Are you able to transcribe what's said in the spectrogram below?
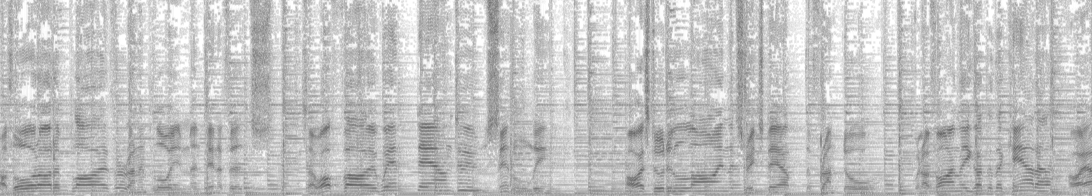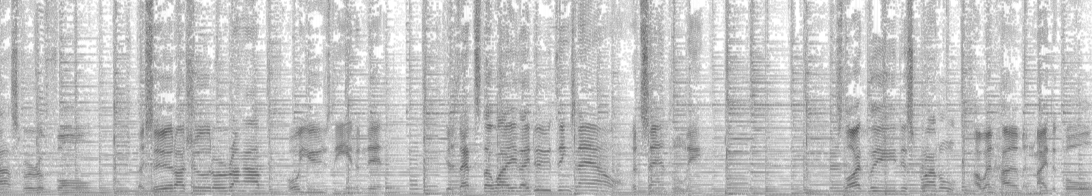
I thought I'd apply for unemployment benefits. So off I went down to Centrelink. I stood in a line that stretched out the front door. When I finally got to the counter, I asked for a form. They said I should have rung up or used the internet. Cause that's the way they do things now at Centrelink. Slightly disgruntled, I went home and made the call.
